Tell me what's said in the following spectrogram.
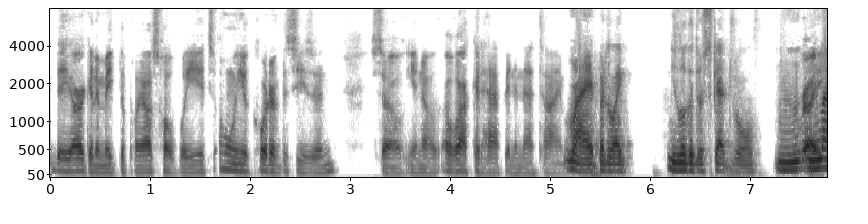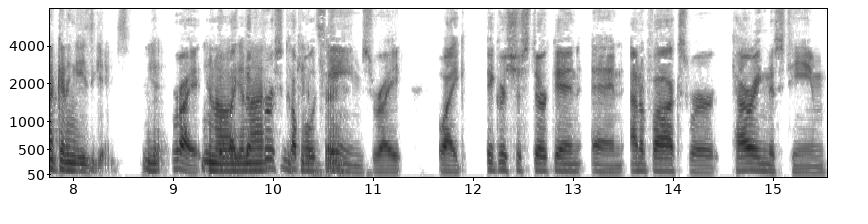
they are going to make the playoffs. Hopefully, it's only a quarter of the season, so you know a lot could happen in that time. Right, but like you look at their schedule, you're not getting easy games. You, right, you know, but like the not, first couple of say. games, right? Like Igor Shesterkin and Adam Fox were carrying this team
